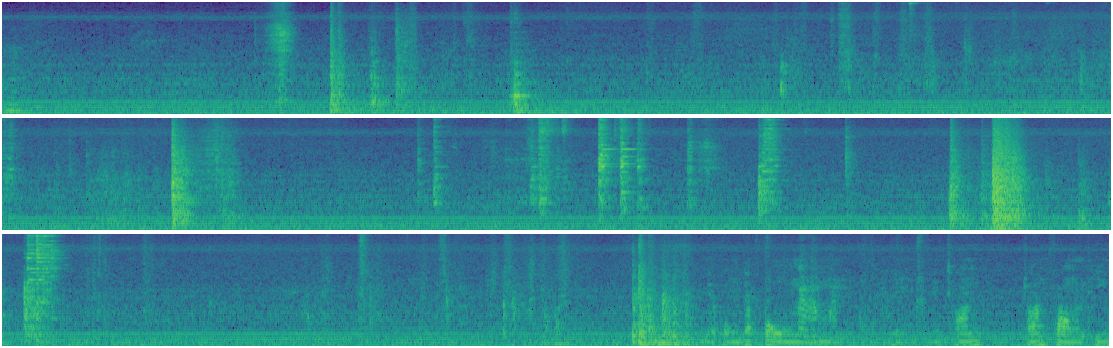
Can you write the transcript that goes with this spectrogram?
อืม เดี๋ยวผมจะปรุงน้ำมันนี่เป็นช้อนช้อน ฟองทิ้ง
